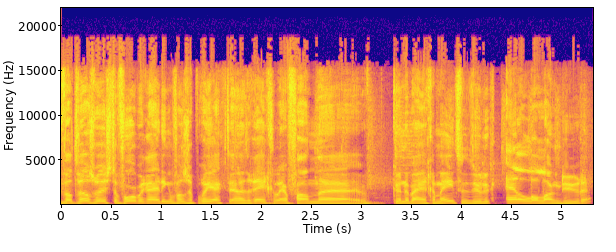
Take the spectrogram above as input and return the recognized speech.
wat wel zo is, de voorbereidingen van zo'n project en het regelen ervan... kunnen bij een gemeente natuurlijk ellenlang duren.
